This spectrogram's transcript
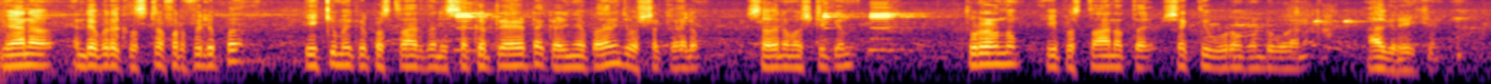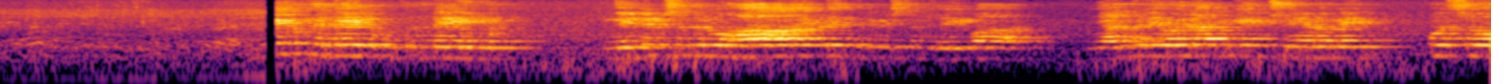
ഞാൻ എന്റെ പേര് ക്രിസ്റ്റഫർ ഫിലിപ്പ്. ഇക്യുമിക്കൽ പ്രസ്ഥാനത്തിന്റെ സെക്രട്ടറിയായിട്ട് കഴിഞ്ഞ പതിനഞ്ച് വർഷക്കാലം സേവനമനുഷ്ഠിക്കുന്നു. തുടർന്നും ഈ പ്രസ്ഥാനത്തെ ശക്തിപൂർവം കൊണ്ടുപോകാൻ ആഗ്രഹിക്കുന്നു. ഈ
